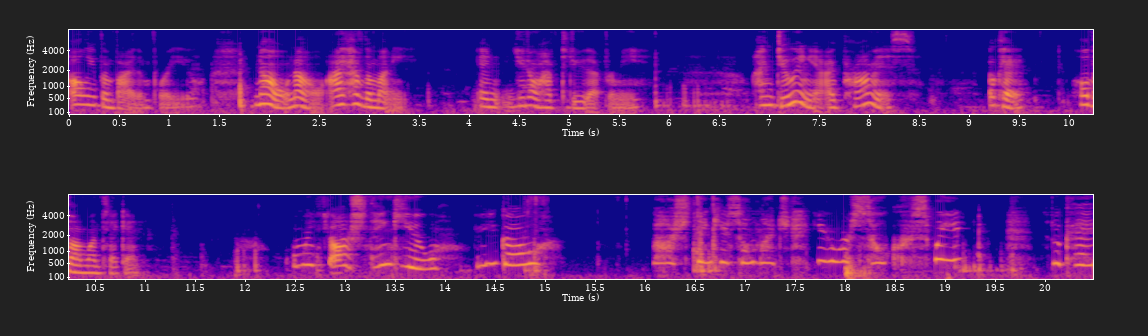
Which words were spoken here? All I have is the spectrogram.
I'll even buy them for you. No, no, I have the money. And you don't have to do that for me. I'm doing it, I promise. Okay, hold on one second. Oh my gosh, thank you. Here you go. Gosh, thank you so much. You are so sweet. Okay.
